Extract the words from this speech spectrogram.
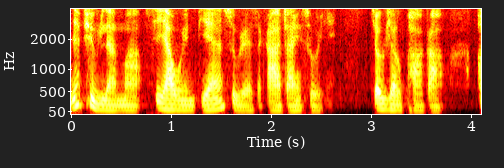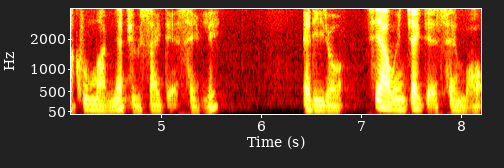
မျက်ဖြူလမ်းမှာဆရာဝန်ပြန်ဆိုတဲ့စကားတိုင်းဆိုရင်ကျုပ်ရောက်ဖားကအခုမှမျက်ဖြူစိုက်တဲ့အဆင့်လေအဲ့ဒီတော့ဆရာဝန်ကြိုက်တဲ့အဆင့်ပေါ့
